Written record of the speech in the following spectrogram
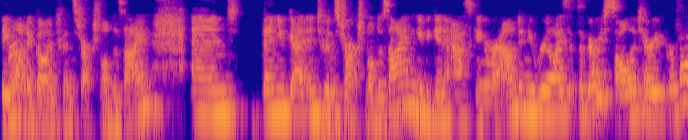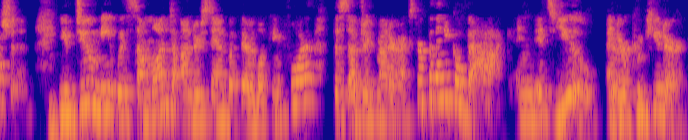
they right. want to go into instructional design. And then you get into instructional design and you begin asking around and you realize it's a very solitary profession. Mm-hmm. You do meet with someone to understand what they're looking for, the subject matter expert, but then you go back and it's you and yeah. your computer.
